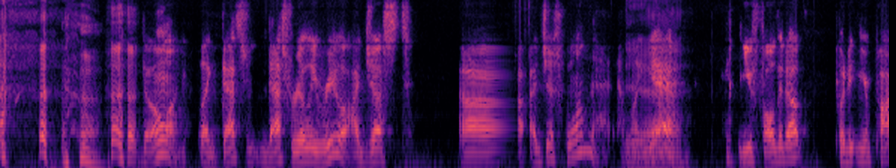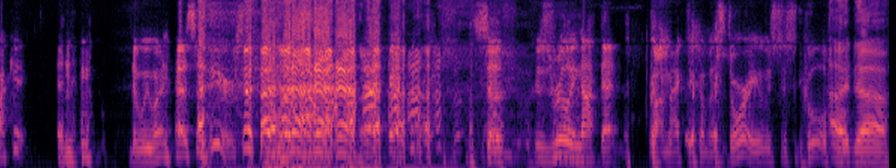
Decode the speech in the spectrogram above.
Oh my, like that's that's really real. I just uh i just won that. I'm like yeah. You fold it up put it in your pocket and then then we went and had some beers so it was really not that climactic of a story it was just cool I know.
